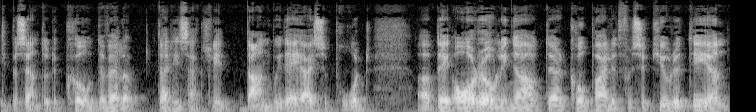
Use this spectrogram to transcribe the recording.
80% of the code developed that is actually done with AI support. Uh, they are rolling out their Copilot for security, and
